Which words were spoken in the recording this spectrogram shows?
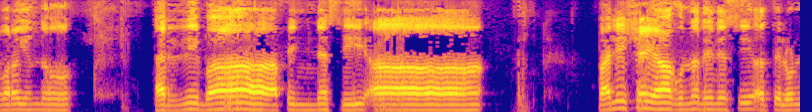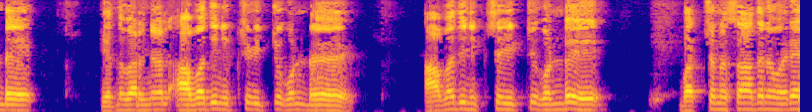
പറയുന്നു പലിശയാകുന്നത് നസീഅത്തിലുണ്ട് എന്ന് പറഞ്ഞാൽ അവധി നിശ്ചയിച്ചുകൊണ്ട് അവധി നിശ്ചയിച്ചുകൊണ്ട് ഭക്ഷണ സാധനം ഒരേ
